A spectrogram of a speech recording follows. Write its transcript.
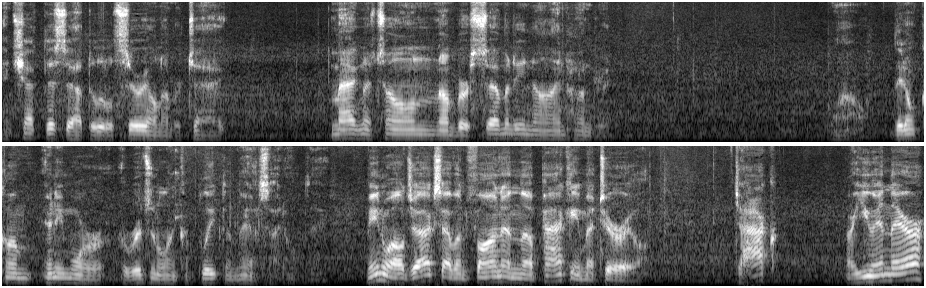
And check this out, the little serial number tag. Magnatone number 7900. They don't come any more original and complete than this, I don't think. Meanwhile, Jack's having fun in the packing material. Jack, are you in there?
